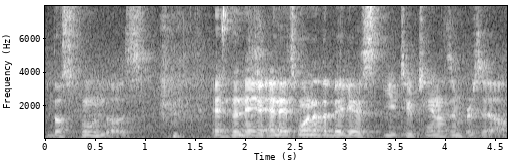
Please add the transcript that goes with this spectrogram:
dos Fundos. Is the name, and it's one of the biggest YouTube channels in Brazil.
